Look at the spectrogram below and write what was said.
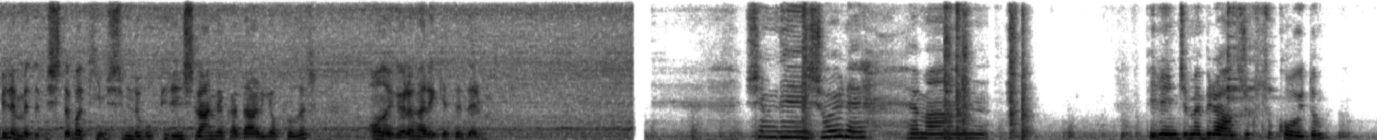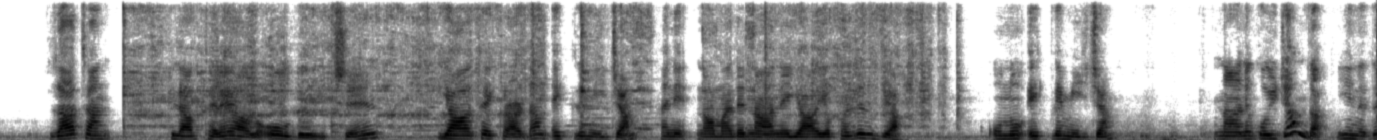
Bilemedim işte. Bakayım şimdi bu pirinçler ne kadar yapılır. Ona göre hareket ederim. Şimdi şöyle hemen pirincime birazcık su koydum. Zaten pilav tereyağlı olduğu için yağ tekrardan eklemeyeceğim. Hani normalde nane yağ yaparız ya. Onu eklemeyeceğim. Nane koyacağım da yine de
